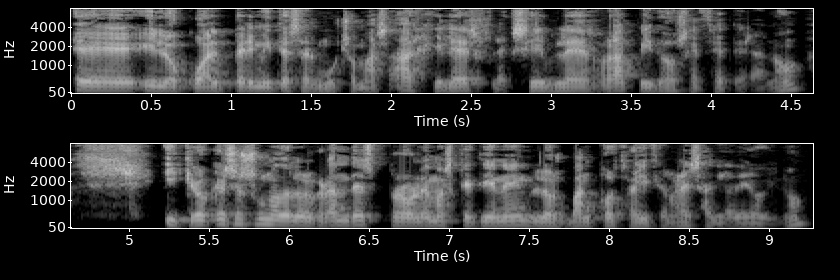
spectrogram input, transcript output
y lo cual permite ser mucho más ágiles, flexibles, rápidos, etcétera, ¿no? Y creo que eso es uno de los grandes problemas que tienen los bancos tradicionales a día de hoy, ¿no?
